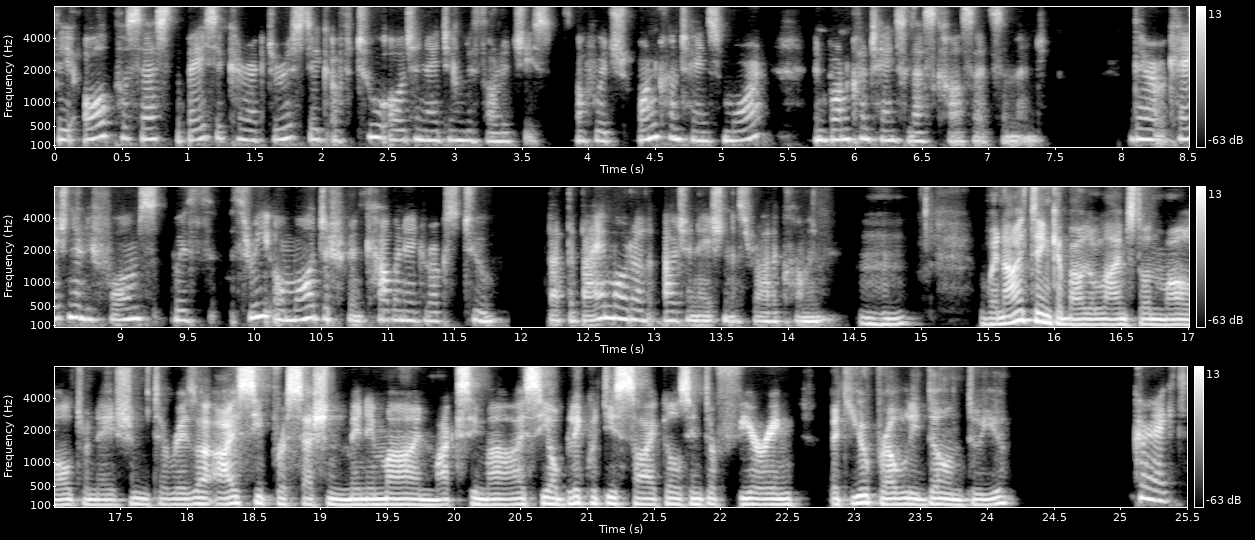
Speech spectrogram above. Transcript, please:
they all possess the basic characteristic of two alternating lithologies, of which one contains more and one contains less calcite cement. There are occasionally forms with three or more different carbonate rocks too, but the bimodal alternation is rather common. Mm-hmm. When I think about a limestone marl alternation, Theresa, I see precession minima and maxima. I see obliquity cycles interfering, but you probably don't, do you? Correct.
